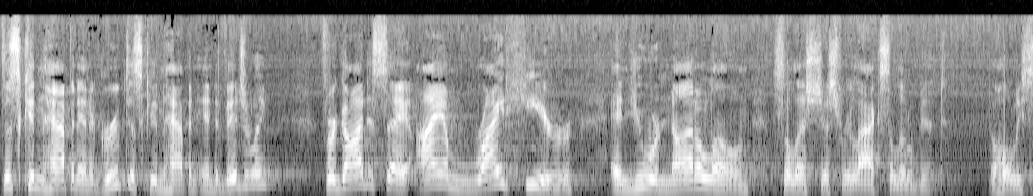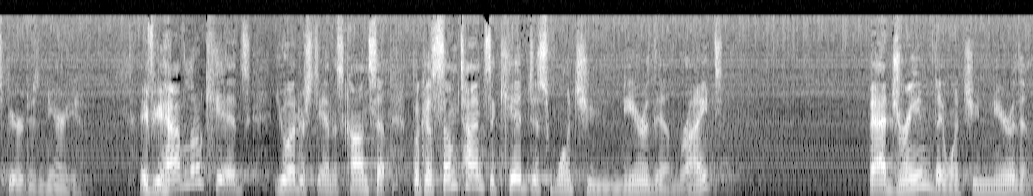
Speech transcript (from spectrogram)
This can happen in a group, this can happen individually. For God to say, I am right here and you are not alone, so let's just relax a little bit. The Holy Spirit is near you. If you have little kids, you understand this concept because sometimes the kid just wants you near them, right? Bad dream, they want you near them.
